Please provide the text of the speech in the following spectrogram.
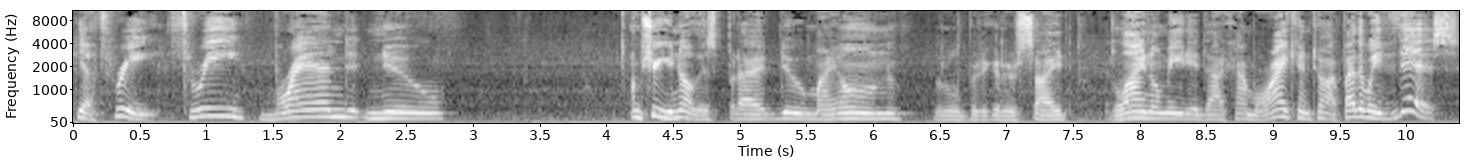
yeah, three, three brand new, I'm sure you know this, but I do my own little particular site at lionelmedia.com where I can talk. By the way, this,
